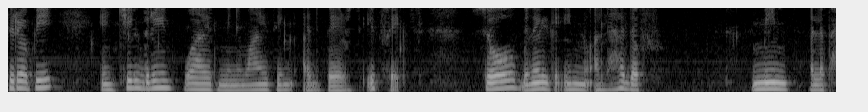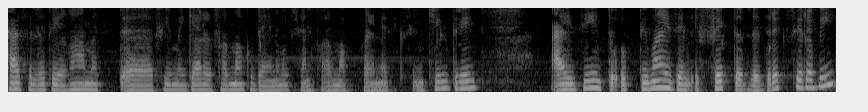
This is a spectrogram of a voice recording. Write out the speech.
therapy in children while minimizing adverse effects. so بنلقى إنه الهدف من الأبحاث التي قامت في مجال الفارماكوداينامكس and pharmacokinetics in children عايزين to optimize the effect of the drug therapy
